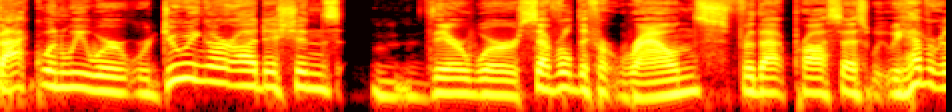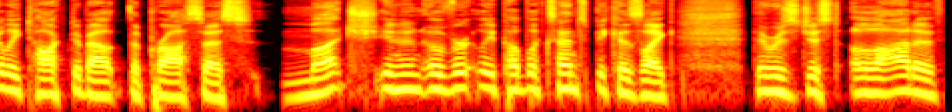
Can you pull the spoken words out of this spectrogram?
back when we were, were doing our auditions, there were several different rounds for that process. We, we haven't really talked about the process much in an overtly public sense because, like, there was just a lot of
